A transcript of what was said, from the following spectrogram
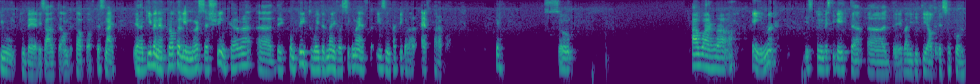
due to the result on the top of the slide, uh, given a properly immersed shrinker, uh, the complete weighted manifold sigma f is in particular f parabolic. Okay, so our uh, aim is to investigate uh, the validity of the so-called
